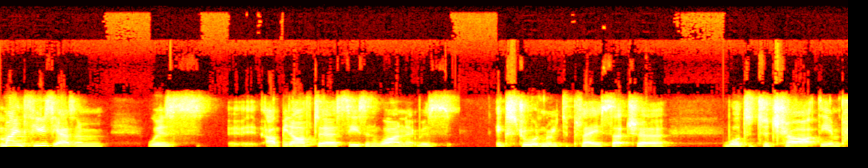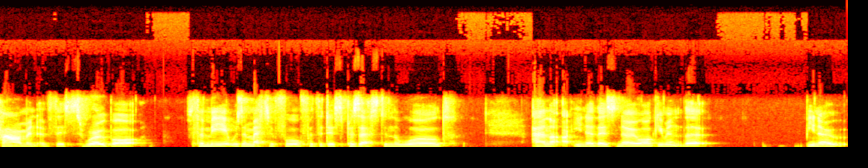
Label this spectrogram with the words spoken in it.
My enthusiasm was, I mean, after season one, it was extraordinary to play such a well, to, to chart the empowerment of this robot, for me, it was a metaphor for the dispossessed in the world. And, uh, you know, there's no argument that, you know,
